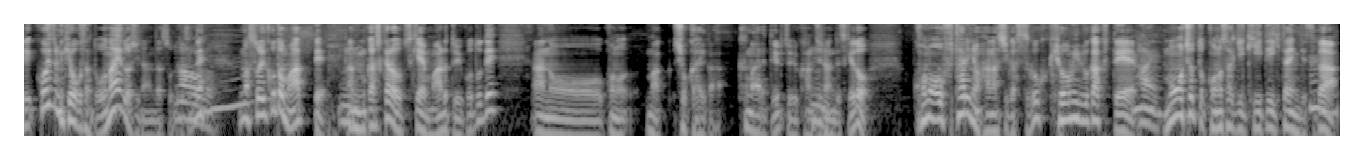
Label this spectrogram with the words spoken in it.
で小泉京子さんと同い年なんだそうですね、まあ、そういうこともあって、あの昔からお付き合いもあるということで、あのこの、まあ、初回が組まれているという感じなんですけど、このお二人の話がすごく興味深くて、もうちょっとこの先聞いていきたいんですが。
